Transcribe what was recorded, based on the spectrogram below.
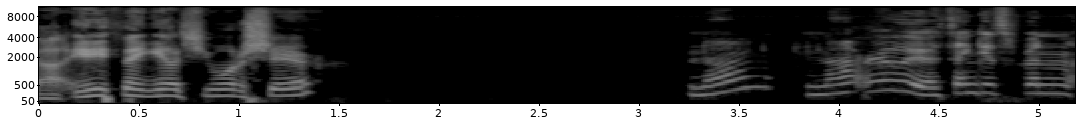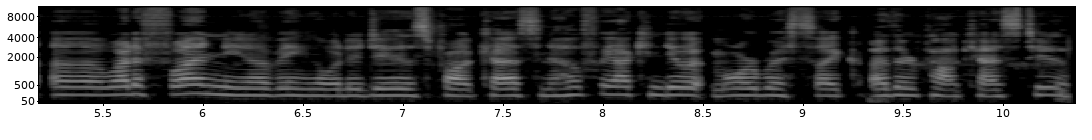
uh, anything else you want to share? No, not really. I think it's been a lot of fun, you know, being able to do this podcast, and hopefully, I can do it more with like other podcasts too.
